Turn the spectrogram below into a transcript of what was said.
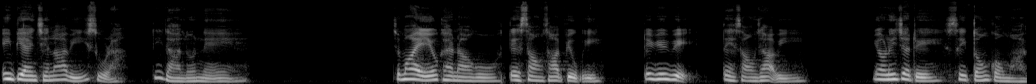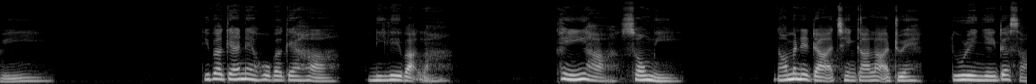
အိမ်ပြန်ချင်လာပြီဆိုတာသိတာလွန်းနေကျမရဲ့ရုပ်ခန္ဓာကိုတည်ဆောင်စားပြုတ်ပြီးတရွေ့ရွေ့တည်ဆောင်ကြပြီမျောလင်းချက်တွေစိတ်သုံးကုန်ပါပြီ ဒီဘက်ကန်းနဲ့ဟိုဘက်ကန်းဟာအနီးလေးပါလားခရင်ဟာဆုံးပြီ9မိနစ်တာအချိန်ကာလအတွင်းလူတွေငြိမ်သက်စွာ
